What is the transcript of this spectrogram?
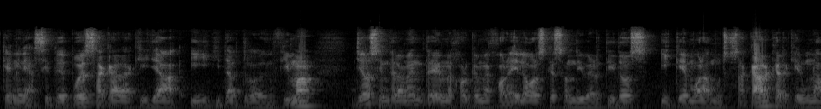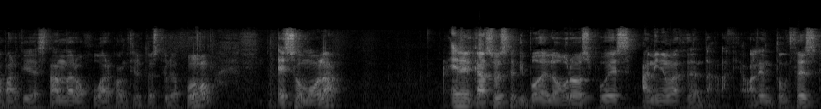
que mira, si te puedes sacar aquí ya y quitártelo de encima, yo sinceramente mejor que mejor. Hay logros que son divertidos y que mola mucho sacar, que requieren una partida estándar o jugar con cierto estilo de juego. Eso mola. En el caso de este tipo de logros, pues a mí no me hace tanta gracia, ¿vale? Entonces,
